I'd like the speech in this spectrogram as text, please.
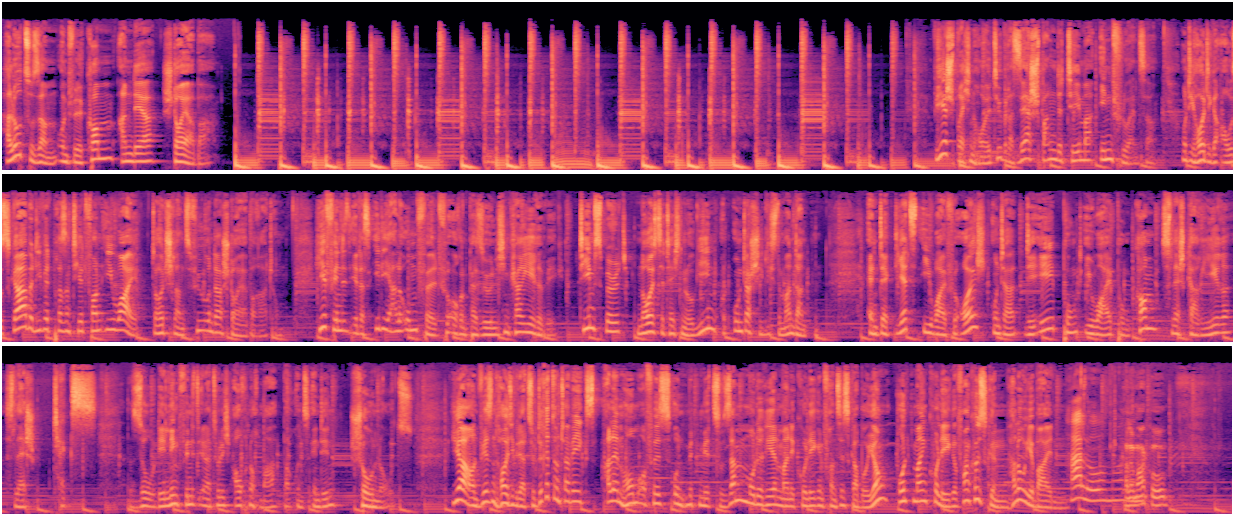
Hallo zusammen und willkommen an der Steuerbar. Wir sprechen heute über das sehr spannende Thema Influencer. Und die heutige Ausgabe, die wird präsentiert von EY, Deutschlands führender Steuerberatung. Hier findet ihr das ideale Umfeld für euren persönlichen Karriereweg. Team Spirit, neueste Technologien und unterschiedlichste Mandanten. Entdeckt jetzt EY für euch unter de.ey.com slash karriere slash tax. So, den Link findet ihr natürlich auch nochmal bei uns in den Show Notes. Ja, und wir sind heute wieder zu dritt unterwegs, alle im Homeoffice und mit mir zusammen moderieren meine Kollegin Franziska Bouillon und mein Kollege Frank Hüsken. Hallo ihr beiden. Hallo. Hallo Marco.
